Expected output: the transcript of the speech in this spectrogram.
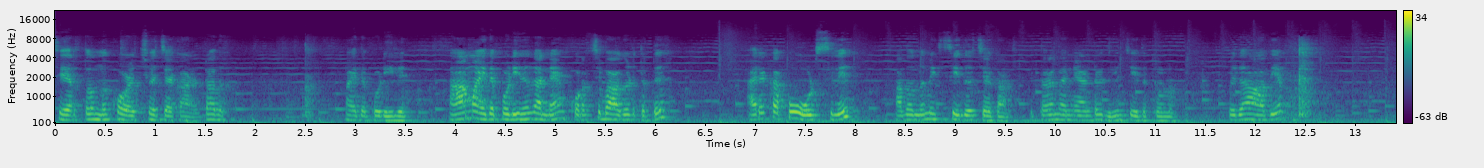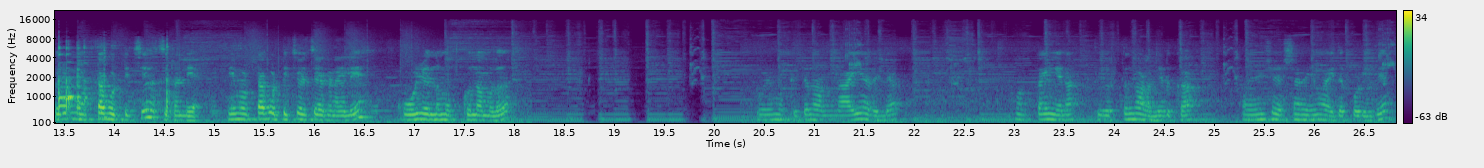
ചേർത്തൊന്ന് കുഴച്ച് വെച്ചേക്കാണ് കേട്ടോ അത് മൈദപ്പൊടിയിൽ ആ മൈദപ്പൊടിയിൽ നിന്ന് തന്നെ കുറച്ച് ഭാഗം എടുത്തിട്ട് അര കപ്പ് ഓട്സിൽ അതൊന്ന് മിക്സ് ചെയ്ത് വെച്ചേക്കാണ്. ഇത്രയും തന്നെയാണ് ഇതിലും ചെയ്തിട്ടുള്ളൂ. അപ്പോൾ ഇത് ആദ്യം ഒരു മുട്ട പൊട്ടിച്ച് വെച്ചിട്ടുണ്ട്. ഈ മുട്ട പൊട്ടിച്ച് വെച്ചേക്കണതിൽ കോഴി ഒന്ന് മുക്കും നമ്മൾ കോഴി മുക്കിയിട്ട് നന്നായി അതിന്റെ മുട്ട ഇങ്ങനെ തീർത്തും കളഞ്ഞെടുക്കുക. അതിനുശേഷം ഈ മൈദപ്പൊടിയിൽ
